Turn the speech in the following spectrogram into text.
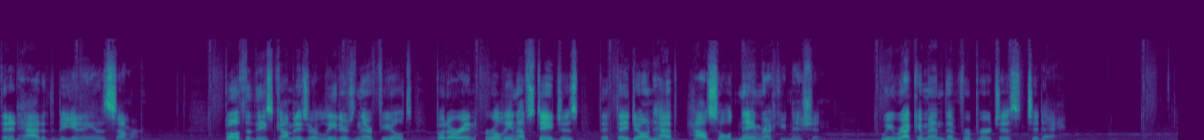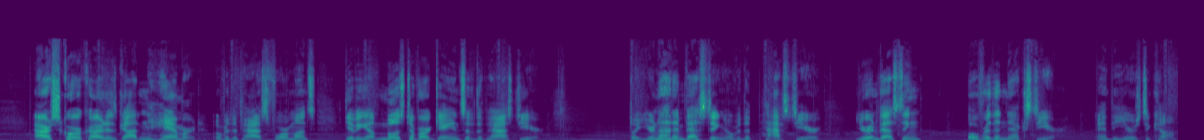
that it had at the beginning of the summer. Both of these companies are leaders in their fields, but are in early enough stages that they don't have household name recognition. We recommend them for purchase today. Our scorecard has gotten hammered over the past four months, giving up most of our gains of the past year. But you're not investing over the past year, you're investing over the next year and the years to come.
